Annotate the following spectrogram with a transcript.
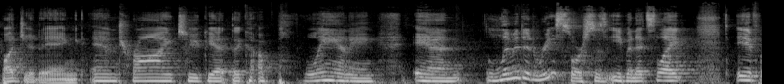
budgeting and trying to get the uh, planning and limited resources even it's like if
